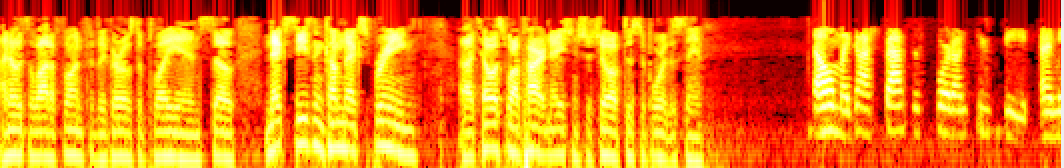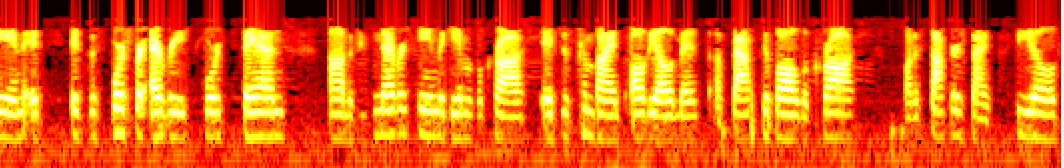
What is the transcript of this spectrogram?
I know it's a lot of fun for the girls to play in so next season come next spring uh, tell us why Pirate Nation should show up to support this team oh my gosh fastest sport on two feet I mean it's it's a sport for every sports fan um, if you've never seen the game of lacrosse, it just combines all the elements of basketball, lacrosse, on a soccer-sized field,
